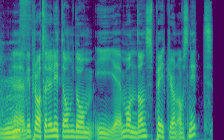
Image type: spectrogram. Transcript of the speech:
Mm. Eh, vi pratade lite om dem i eh, måndagens Patreon-avsnitt.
